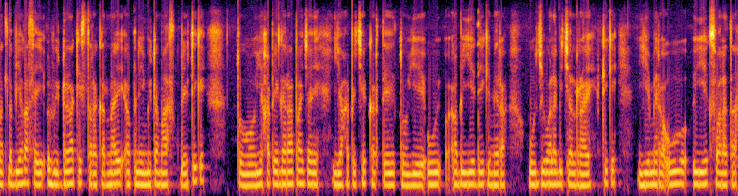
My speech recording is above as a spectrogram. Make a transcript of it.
मतलब यहाँ से विड्रा किस तरह करना है, अपने मीटा मास्क पे, ठीक है? तो यहाँ पे अगर आप आ जाए, यहाँ पे चेक करते हैं तो ये ओ अभी ये देखिए मेरा ओ जी वाला भी चल रहा है, ठीक है? ये मेरा ओ ई एक्स वाला था।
